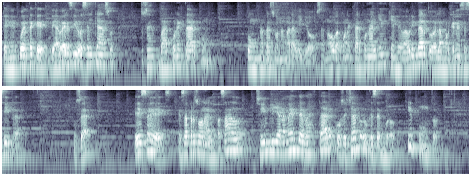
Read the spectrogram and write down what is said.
ten en cuenta que de haber sido ese el caso, entonces va a conectar con, con una persona maravillosa, ¿no? Va a conectar con alguien quien le va a brindar todo el amor que necesita. O sea, esa persona del pasado simple y llanamente va a estar cosechando lo que sembró. Y punto.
